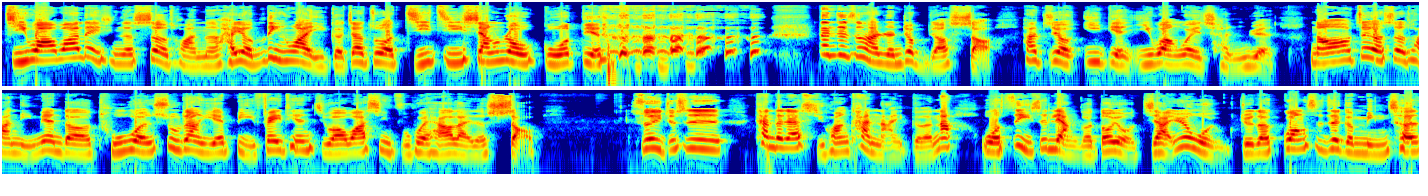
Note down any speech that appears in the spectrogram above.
吉娃娃类型的社团呢，还有另外一个叫做吉吉香肉锅店，但这社团人就比较少，它只有一点一万位成员，然后这个社团里面的图文数量也比飞天吉娃娃幸福会还要来的少。所以就是看大家喜欢看哪一个了。那我自己是两个都有加，因为我觉得光是这个名称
